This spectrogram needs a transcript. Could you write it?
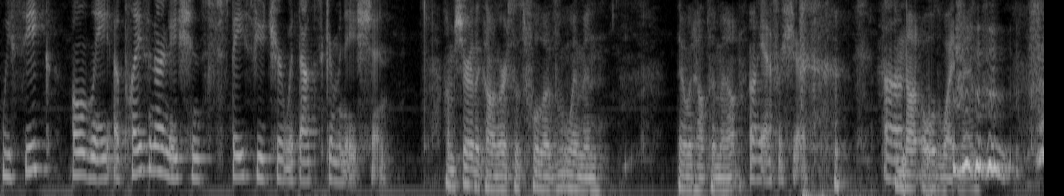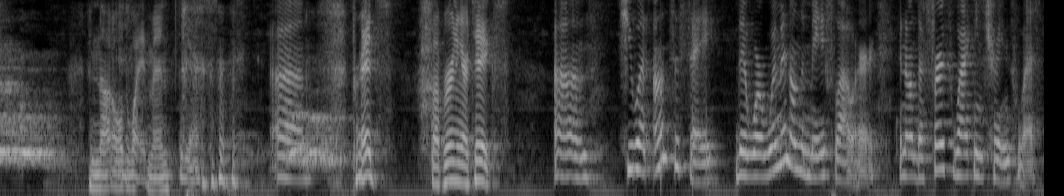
we seek only a place in our nation's space future without discrimination. I'm sure the Congress was full of women that would help them out, Oh, yeah, for sure. not old white men. and not old white men. Yes. Um, Prince, stop ruining our takes. Um, she went on to say there were women on the Mayflower and on the first wagon trains west,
